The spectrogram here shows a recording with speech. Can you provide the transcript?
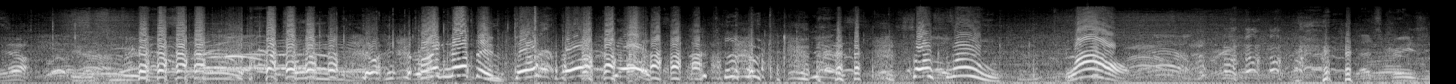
Yeah. like nothing. Yes. Yes. so smooth. Wow. That's crazy.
